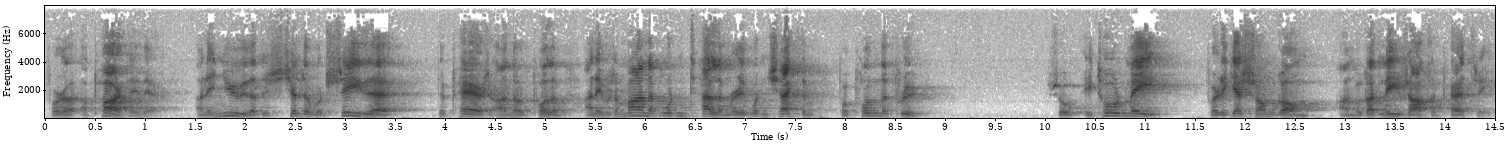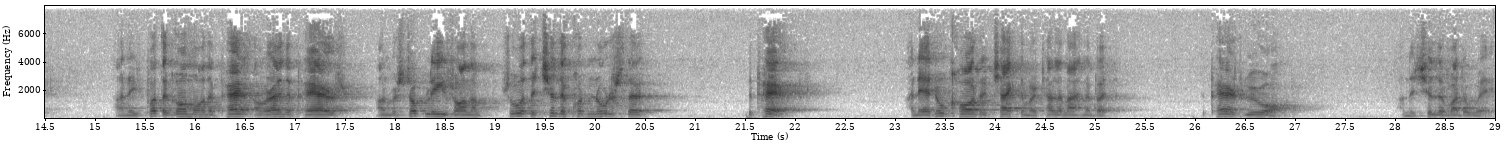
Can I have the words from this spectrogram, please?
for a, a party there, and he knew that the children would see the the pears and they would pull them. And he was a man that wouldn't tell them or he wouldn't check them for pulling the fruit. So he told me for to get some gum, and we got leaves off the pear tree. And he put the gum on the pear, around the pears, and we stuck leaves on them so that the children couldn't notice the, the pears. And they had no call to check them or tell them anything about them. The pears grew on, and the children went away.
